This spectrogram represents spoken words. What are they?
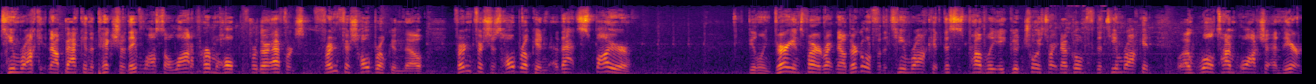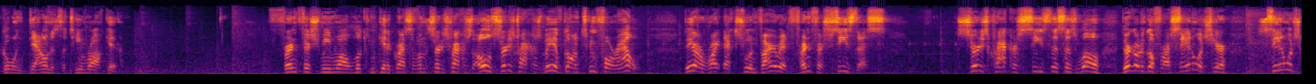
Team Rocket now back in the picture. They've lost a lot of perma hull for their efforts. Friendfish hull broken though. Friendfish is hull broken. That Spire feeling very inspired right now. They're going for the Team Rocket. This is probably a good choice right now. Going for the Team Rocket. A well-timed Hwacha, and they are going down as the Team Rocket. Friendfish, meanwhile, looking to get aggressive on the Sturdy's Crackers. Oh, Sturdy's Crackers may have gone too far out. They are right next to environment. Friendfish sees this. Sturdy's Crackers sees this as well. They're going to go for a sandwich here. Sandwich,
